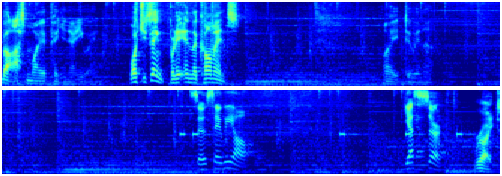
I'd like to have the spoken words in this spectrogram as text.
Well, that's my opinion anyway. What do you think? Put it in the comments. I ain't doing that. So say we all. Yes, sir. Right.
